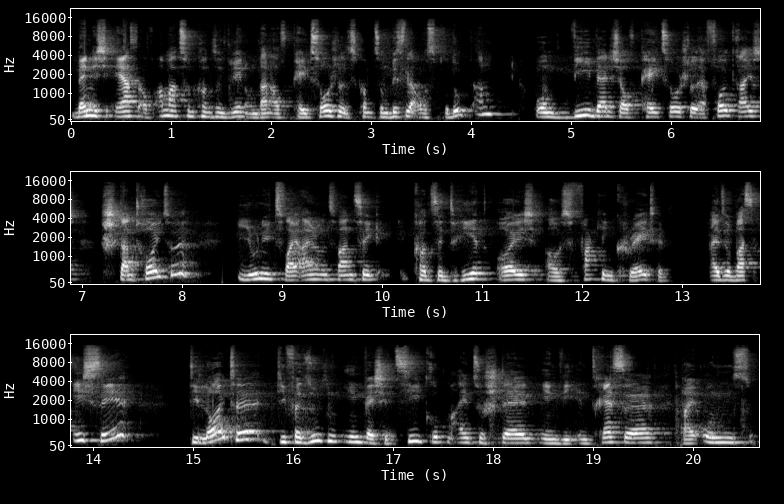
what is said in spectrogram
wenn ich erst auf Amazon konzentrieren und dann auf Paid Social, es kommt so ein bisschen aufs Produkt an. Und wie werde ich auf Paid Social erfolgreich? Stand heute, Juni 2021, konzentriert euch aus fucking Creative. Also was ich sehe, die Leute, die versuchen, irgendwelche Zielgruppen einzustellen, irgendwie Interesse bei uns,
